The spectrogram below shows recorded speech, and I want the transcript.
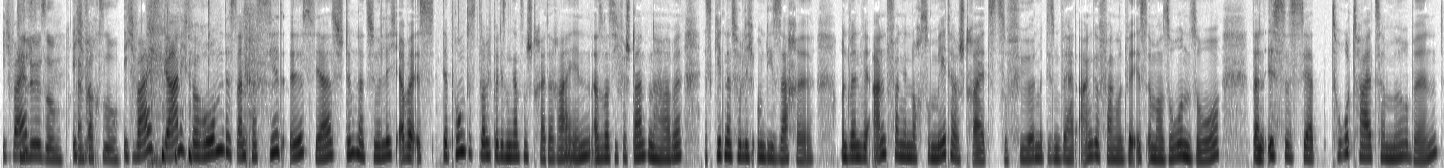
ich weiß. Die Lösung, ich, einfach so. Ich weiß gar nicht, warum das dann passiert ist. Ja, es stimmt natürlich, aber es, der Punkt ist, glaube ich, bei diesen ganzen Streitereien, also was ich verstanden habe, es geht natürlich um die Sache. Und wenn wir anfangen, noch so Metastreits zu führen, mit diesem, wer hat angefangen und wer ist immer so und so, dann ist es ja total zermürbend,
